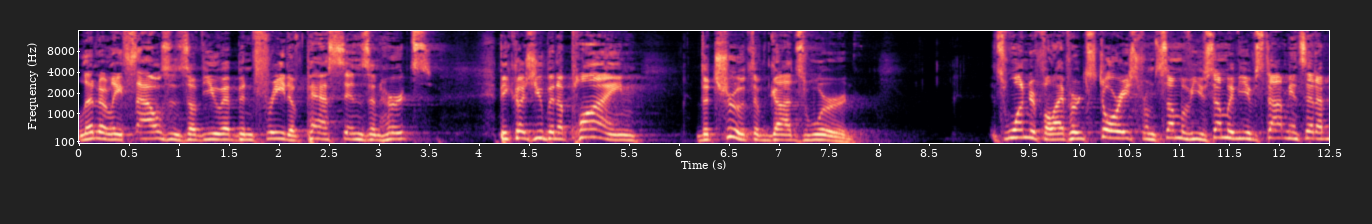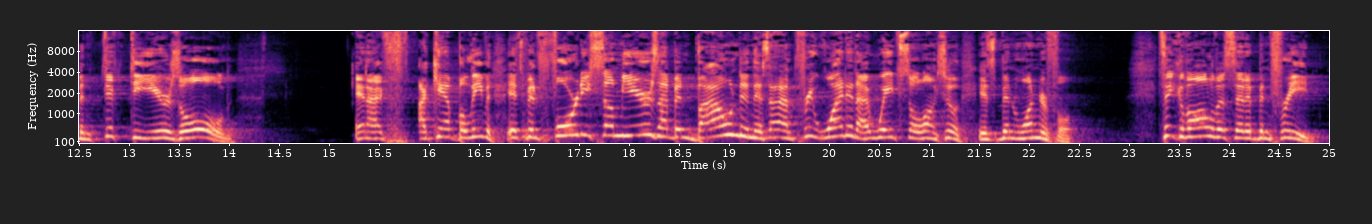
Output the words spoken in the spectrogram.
literally thousands of you have been freed of past sins and hurts because you've been applying the truth of God's word. It's wonderful. I've heard stories from some of you. Some of you have stopped me and said, I've been 50 years old. And I I can't believe it. It's been 40 some years I've been bound in this. I'm free. Why did I wait so long? So it's been wonderful. Think of all of us that have been freed.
